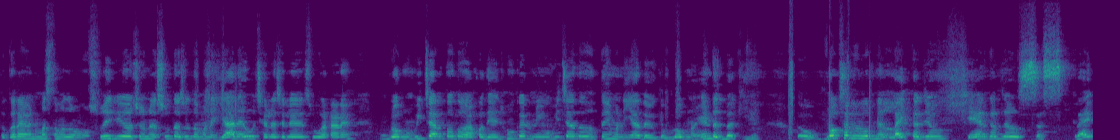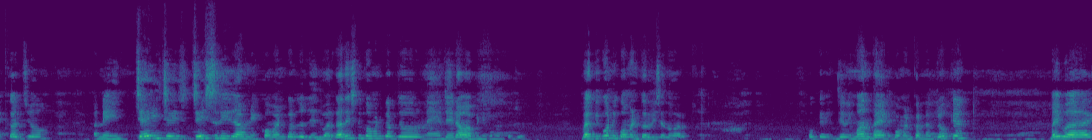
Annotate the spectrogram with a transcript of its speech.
તો ઘરે આવીને મસ્ત મજાનું હું સૂઈ ગયો છું ને સુતા સુતા મને યાદ આવ્યું છેલ્લે છેલ્લે સુવા ટાણે બ્લોગનું વિચારતો હતો આખો દેજ શું કર્યું ને હું વિચારતો હતો તે મને યાદ આવ્યું કે બ્લોગનો એન્ડ જ બાકી છે. તો બ્લોગ સાથે બ્લોગને લાઈક કરજો શેર કરજો સબસ્ક્રાઈબ કરજો અને જય જય જય શ્રી રામની કોમેન્ટ કરજો, જય દ્વારકાધીશની કોમેન્ટ કરજો અને જય રામાભીની કોમેન્ટ કરજો. બાકી કોની કોમેન્ટ કરવી છે તમારે? ઓકે જેની મન થાય એની કોમેન્ટ કરી નાખજો ઓકે બાય બાય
